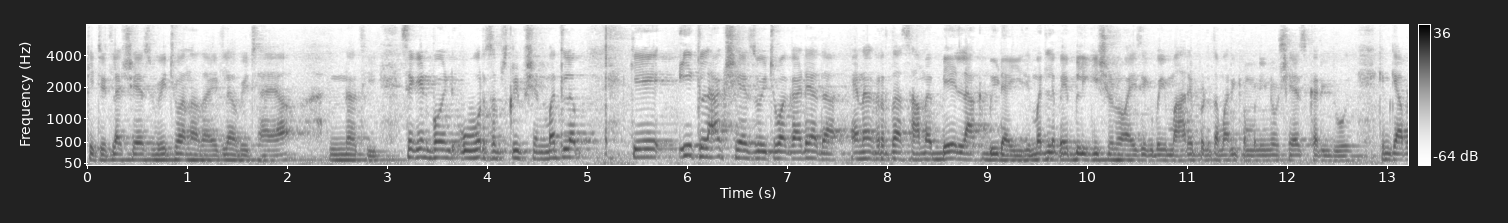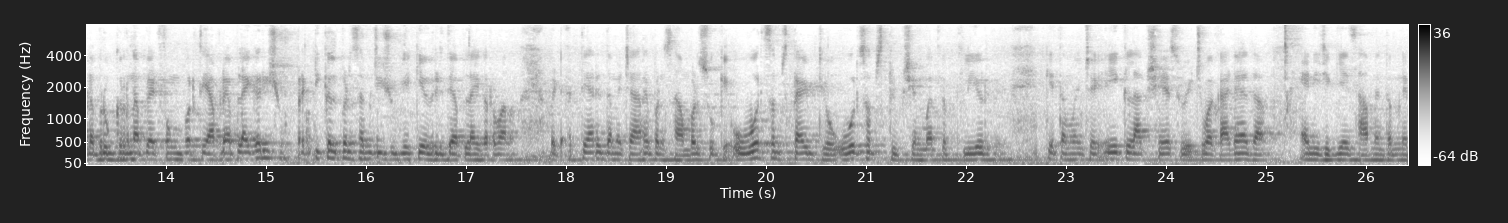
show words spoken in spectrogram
કે જેટલા શેર્સ વેચવાના હતા એટલા વેચાયા નથી. સેકન્ડ પોઈન્ટ ઓવર સબસ્ક્રિપ્શન મતલબ કે એક લાખ શેર્સ વેચવા કાઢ્યા હતા, એના કરતાં સામે બે લાખ બીડ આવી છે. મતલબ એપ્લિકેશનો આવી છે કે ભાઈ મારે પણ તમારી કંપનીનો શેર્સ ખરીદવો હોય. કેમ કે આપણા બ્રોકરના પ્લેટફોર્મ પરથી આપણે એપ્લાય કરીશું. પ્રેક્ટિકલ પણ સમજીશું કે કેવી રીતે એપ્લાય કરવાનો. બટ અત્યારે તમે ચારે પણ સાંભળશો કે ઓવર સબસ્ક્રાઇબ થયો ઓવર સબસ્ક્રિપ્શન મતલબ ક્લિયર કે તમે જે એક લાખ શેર્સ વેચવા કાઢ્યા હતા, એની જગ્યાએ સામે તમને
